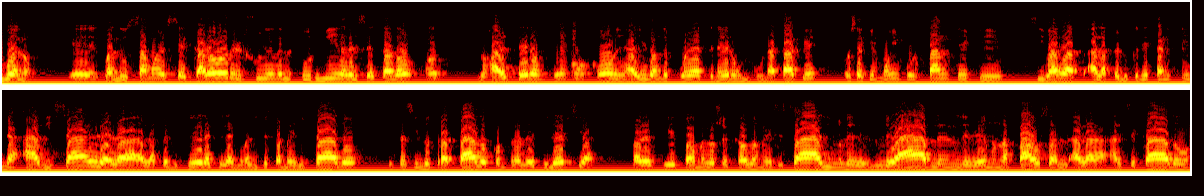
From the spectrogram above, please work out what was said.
Y bueno, cuando usamos el secador, el ruido de la turbina del secador los altera un poco, es ahí donde puede tener un, ataque, o sea que es muy importante que si va a, la peluquería canina avisarle a la, peluquera que el animalito está medicado, está siendo tratado contra la epilepsia, para que tomen los recaudos necesarios, le, hablen, le den una pausa al, secado,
